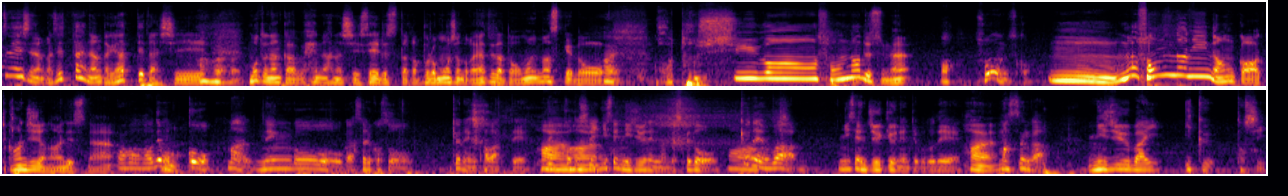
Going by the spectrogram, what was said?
末年始なんか絶対なんかやってたし、はいはいはい。もっとなんか変な話セールスとかプロモーションとかやってたと思いますけど、はい。今年はそんなですね。あそうなんですか？うんもうそんなになんかって感じじゃないですね。ああでうん。もこう、まあ年号がそれこそ去年変わって、はいはい。年2020年なんですけど、はい。去年は2019年ということで、はい、まっすんが20倍いく年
